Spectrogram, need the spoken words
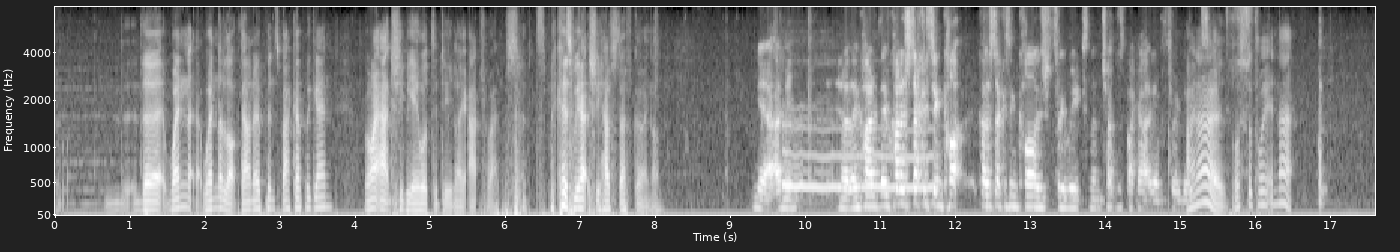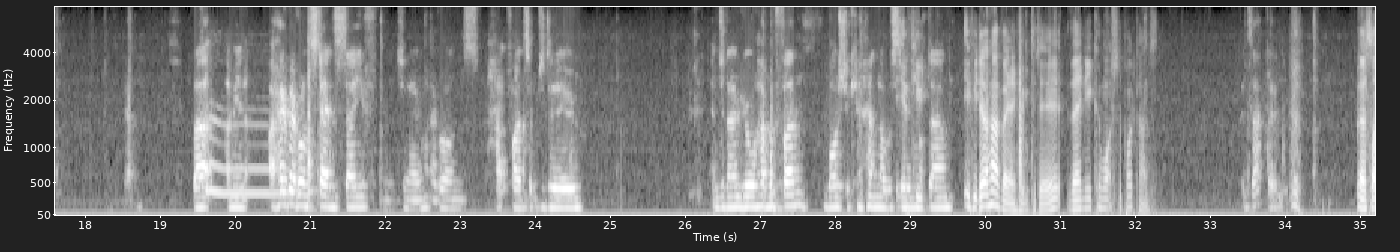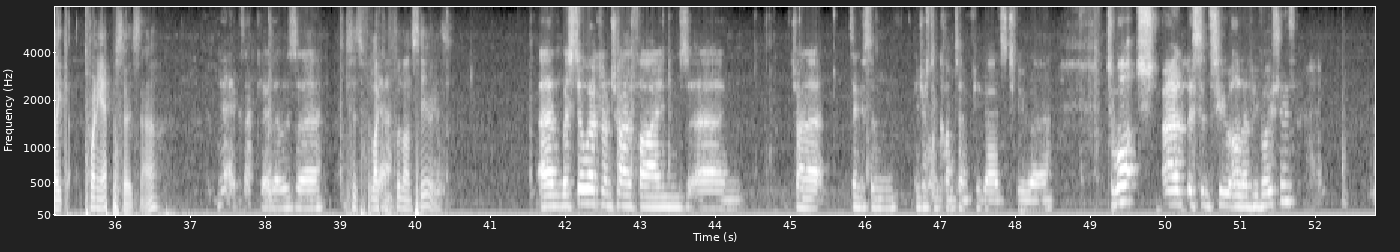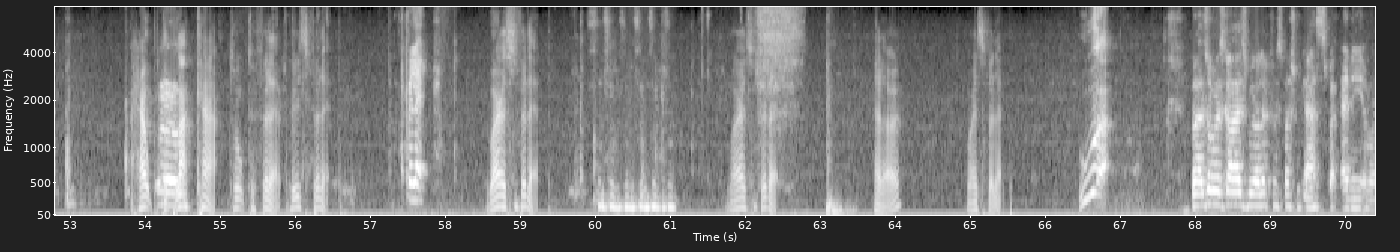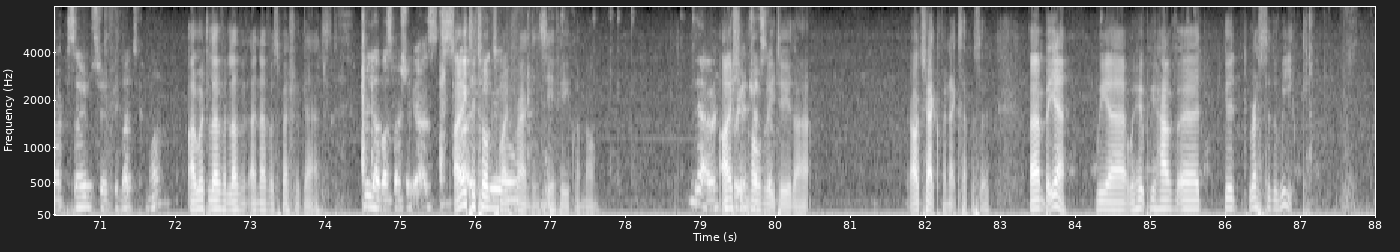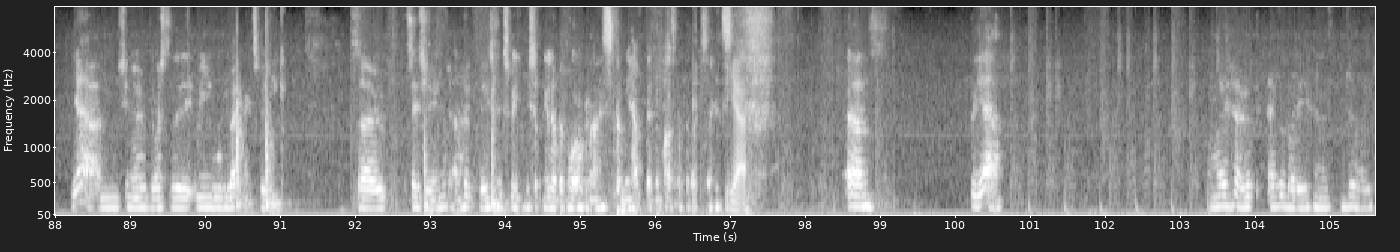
the when when the lockdown opens back up again, we might actually be able to do like actual episodes because we actually have stuff going on. Yeah, I mean, you know, they kind of they've kind of stuck us in co- kind of stuck us in college for three weeks and then chucked us back out again for three weeks. I so- know. What's the point in that? Yeah. But I mean, I hope everyone's staying safe. And, you know, everyone's ha- find something to do, and you know, you're all having fun whilst you can. Obviously, If in you- lockdown. If you don't have anything to do, then you can watch the podcast. Exactly. There's like 20 episodes now. Yeah, exactly. There was. Uh, This is for like Yeah. a full-on series. Um, we're still working on trying to find, um, trying to think of some interesting content for you guys to uh, to watch and listen to our lovely voices. Help the Um, black cat. Talk to Philip. Who's Philip? Philip. Where is Philip? Where is Philip? Hello? Where's Philip? What? But as always, guys, we are looking for special guests for any of our episodes. So if you'd like to come on, I would love, love another special guest. we love our special guests. I need to talk to my friend and see if he can come on. Yeah, I should probably do that. I'll check for next episode. Um, but yeah, we uh, we hope you have a good rest of the week. Yeah, and you know the rest of the we will be back next week. So stay tuned, and hopefully next week will be something a little bit more organised than we have been the past couple of episodes. Yeah. Um. But yeah, I hope everybody has enjoyed.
